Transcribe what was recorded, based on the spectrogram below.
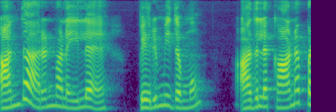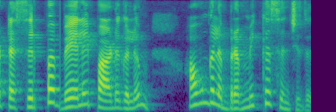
அந்த அரண்மனையில் பெருமிதமும் அதில் காணப்பட்ட சிற்ப வேலைப்பாடுகளும் அவங்கள பிரமிக்க செஞ்சுது.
